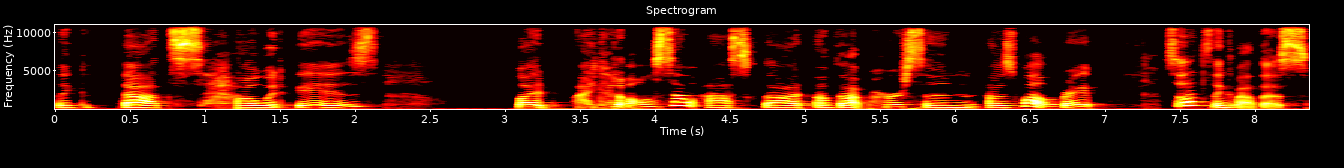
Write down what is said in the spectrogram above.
like that's how it is. But I could also ask that of that person as well, right? So let's think about this.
